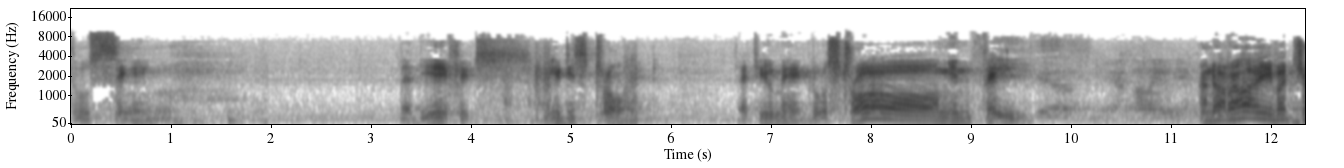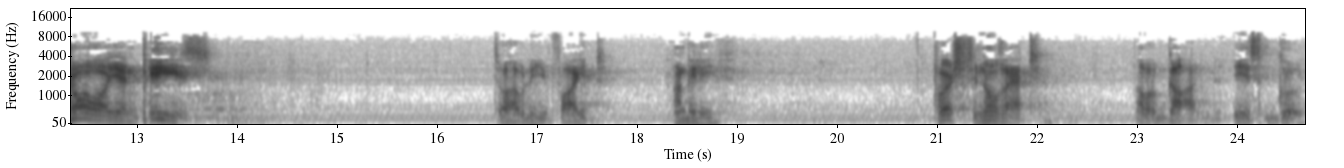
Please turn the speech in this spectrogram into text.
through singing, that the aphids be destroyed, that you may grow strong in faith. And arrive at joy and peace. So, how do you fight unbelief? First, know that our God is good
